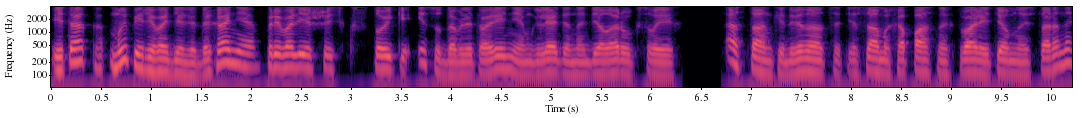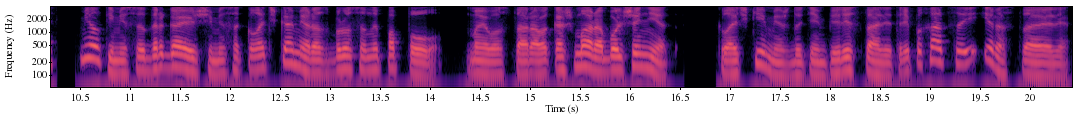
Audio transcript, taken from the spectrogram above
Итак, мы переводили дыхание, привалившись к стойке и с удовлетворением глядя на дело рук своих. Останки 12 самых опасных тварей темной стороны мелкими содрогающимися клочками разбросаны по полу. Моего старого кошмара больше нет. Клочки между тем перестали трепыхаться и растаяли.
